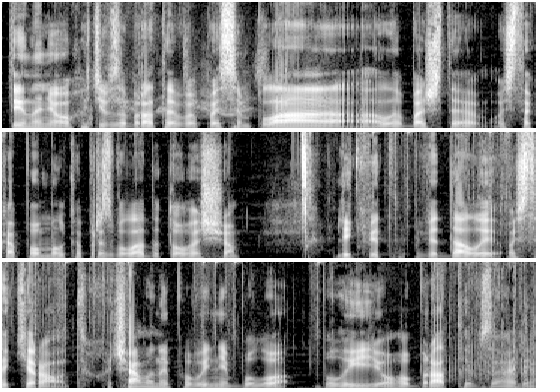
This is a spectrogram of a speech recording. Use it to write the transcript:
йти на нього, хотів забрати АВП Сімпла, але бачите, ось така помилка призвела до того, що Ліквід віддали ось такий раунд. Хоча вони повинні було, були його брати взагалі.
